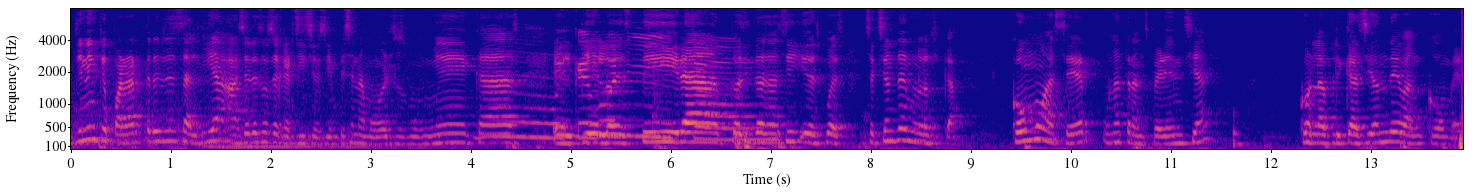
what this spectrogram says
se tienen que parar tres veces al día a hacer esos ejercicios y empiezan a mover sus muñecas, Ay, el pie lo estira, bonito. cositas así. Y después, sección tecnológica, ¿cómo hacer una transferencia con la aplicación de Bancomer?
